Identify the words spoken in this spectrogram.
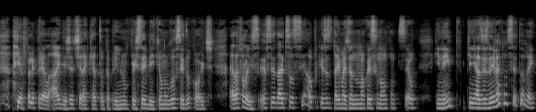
Aí eu falei pra ela, ai, deixa eu tirar aqui a touca pra ele não perceber que eu não gostei do corte. Aí ela falou, isso é ansiedade social, porque você tá imaginando uma coisa que não aconteceu, que nem, que às vezes nem vai acontecer também.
